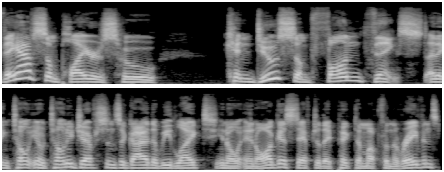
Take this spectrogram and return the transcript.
they have some players who can do some fun things. I think Tony, you know, Tony Jefferson's a guy that we liked, you know, in August after they picked him up from the Ravens.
